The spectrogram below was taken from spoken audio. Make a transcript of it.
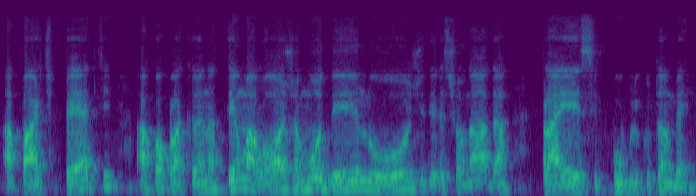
a parte PET, a Coplacana tem uma loja modelo hoje direcionada para esse público também.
